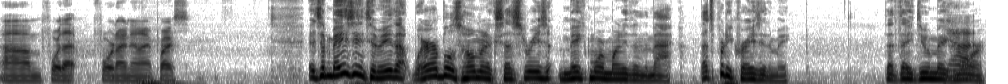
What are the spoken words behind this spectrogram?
um, for that four ninety nine price. It's amazing to me that wearables, home, and accessories make more money than the Mac. That's pretty crazy to me. That they do make Yeah. more.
